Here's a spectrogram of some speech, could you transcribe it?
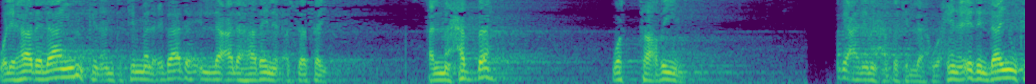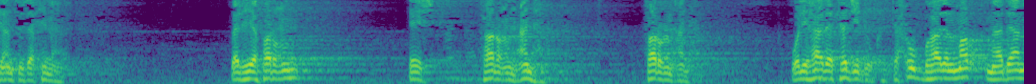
ولهذا لا يمكن أن تتم العبادة إلا على هذين الأساسين المحبة والتعظيم. تابعة لمحبة الله وحينئذ لا يمكن أن تزاحمها. بل هي فرع إيش؟ فرع عنها. فرع عنها. ولهذا تجدك تحب هذا المرء ما دام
